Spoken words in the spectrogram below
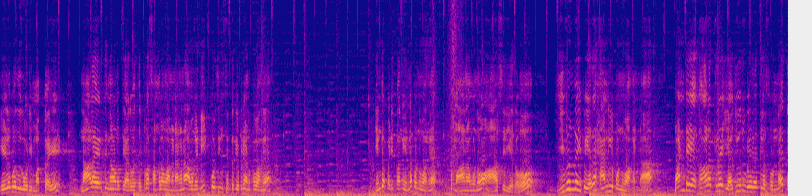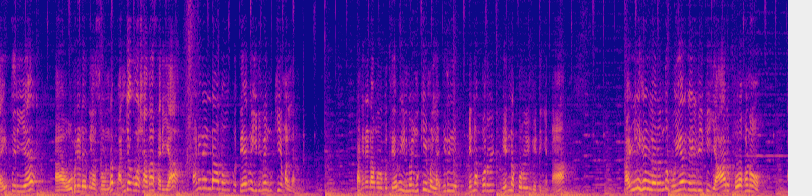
எழுபது கோடி மக்கள் நாலாயிரத்தி நானூத்தி அறுபத்தெட்டு ரூபா சம்பளம் வாங்கினாங்கன்னா அவங்க நீட் கோச்சிங் சென்டருக்கு எப்படி அனுப்புவாங்க? எங்க படிப்பாங்க? என்ன பண்ணுவாங்க? மாணவனோ ஆசிரியரோ இவங்க இப்ப எதை ஹேண்டில் பண்ணுவாங்கன்னா பண்டைய காலத்துல யஜுர்வேதத்துல சொன்ன தைத்திரிய உபநிடத்துல சொன்ன பஞ்சகோஷா தான் சரியா? பனிரெண்டாம் வகுப்பு தேர்வு இனிமேல் முக்கியம் அல்ல பன்னிரெண்டாம் வகுப்பு தேர்வு இனிமேல் முக்கியம் அல்ல இது என்ன பொருள்? என்ன பொருள்னு கேட்டீங்கன்னா பள்ளிகள்ல இருந்து உயர்கல்விக்கு யாரு போகணும்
